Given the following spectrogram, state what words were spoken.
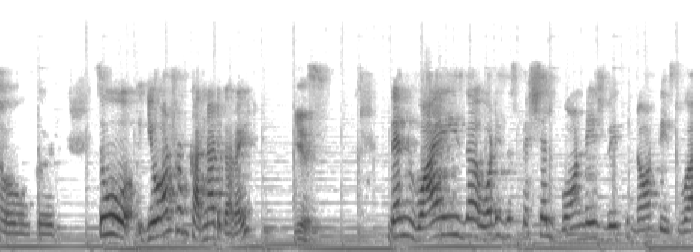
Oh, good. So you are from Karnataka, right? Yes Then why is the what is the special bondage with Northeast? Why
